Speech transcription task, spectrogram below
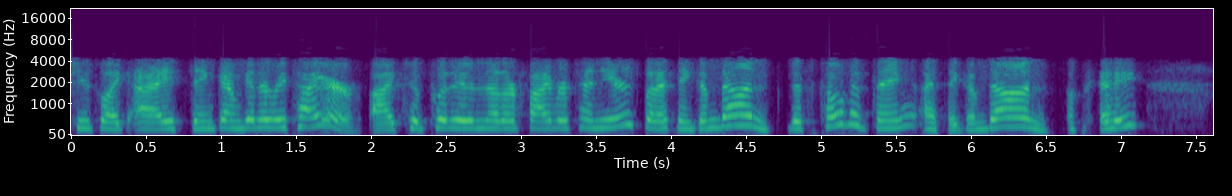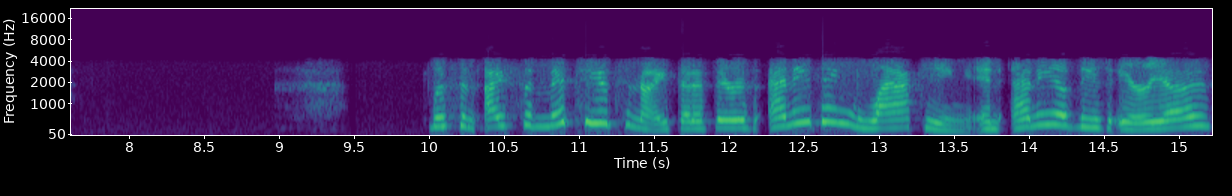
She's like, I think I'm going to retire. I could put in another five or 10 years, but I think I'm done. This COVID thing, I think I'm done. Okay? Listen, I submit to you tonight that if there is anything lacking in any of these areas,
